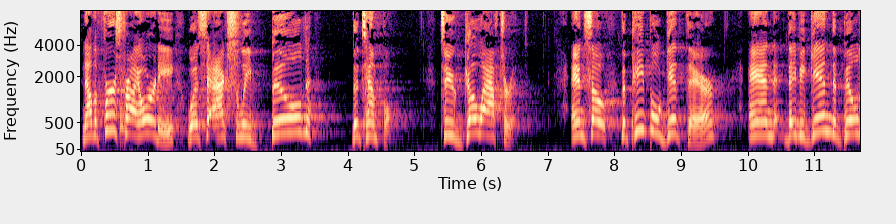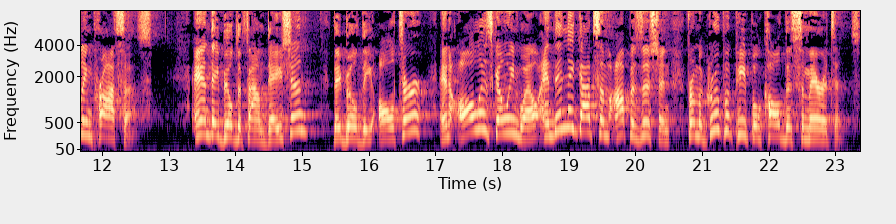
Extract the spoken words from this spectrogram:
Now, the first priority was to actually build the temple, to go after it. And so the people get there and they begin the building process. And they build the foundation, they build the altar, and all is going well. And then they got some opposition from a group of people called the Samaritans.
